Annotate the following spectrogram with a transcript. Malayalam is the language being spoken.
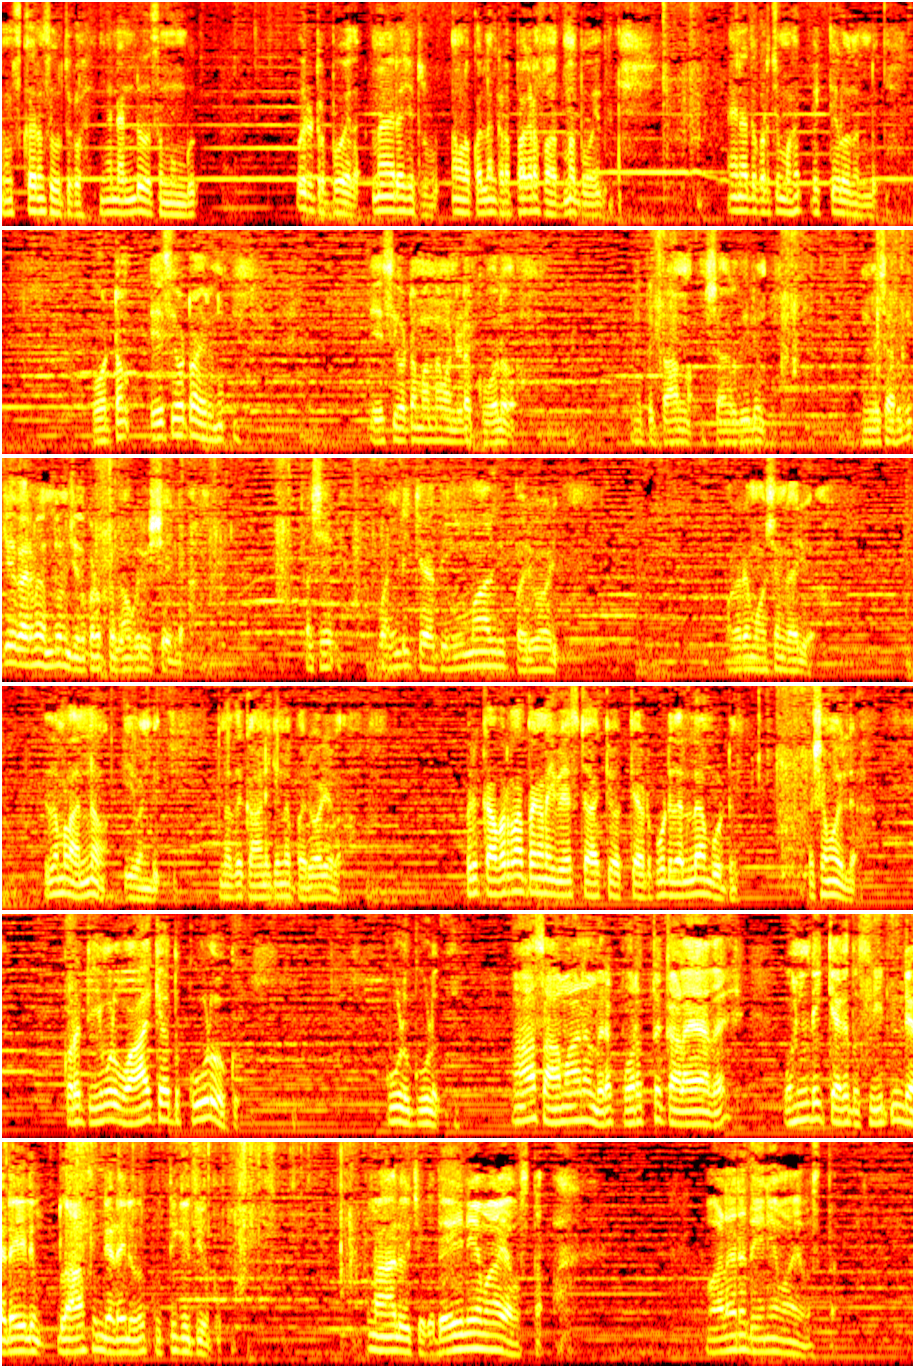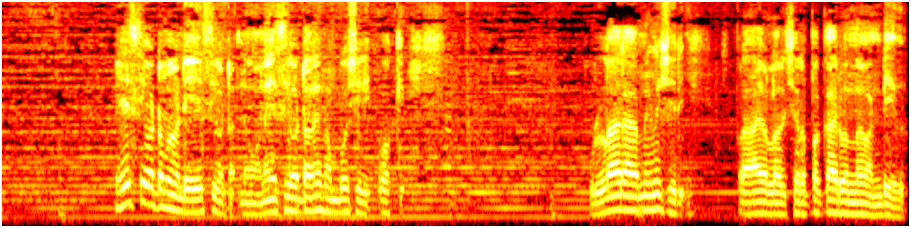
നമസ്കാരം സുഹൃത്തുക്കളെ. ഞാൻ രണ്ട് ദിവസം മുമ്പ് ഒരു ട്രിപ്പ് പോയതാണ് മാരേജ് ട്രിപ്പ് നമ്മളെ കൊല്ലം കടപ്പാക്കട ഭാഗത്തുനിന്ന് പോയത്. അതിനകത്ത് കുറച്ച് മഹത് വ്യക്തികൾ വന്നിട്ടുണ്ട്. ഓട്ടം എ സി ഓട്ടം ആയിരുന്നു. എ സി ഓട്ടം വന്ന വണ്ടിയുടെ കോലോ. അതിനകത്ത് കാണണം. ഛർദിയിലും. നിങ്ങൾ ഛർദിക്കുക കാരണം എന്തുകൊണ്ട് ചെയ്തു. കുഴപ്പമില്ല. നമുക്കൊരു വിഷയമില്ല. പക്ഷേ വണ്ടിക്കകത്ത് ഇമാതിരി പരിപാടി. വളരെ മോശം കാര്യമാണ്. ഇത് നമ്മൾ അന്നോ ഈ വണ്ടി? ഇന്നത്തെ കാണിക്കുന്ന പരിപാടികളാണ് ഒരു കവറിനകത്ത് അങ്ങനെ വേസ്റ്റ് ആക്കി വെക്കാം. പോട്ട് ഇതെല്ലാം പോട്ട്. വിഷമമില്ല കുറെ ടീമുകൾ വായിക്കകത്ത് കൂൾ വെക്കും. Cool cool. ആ സാമാനം വരെ പുറത്ത് കളയാതെ വണ്ടിക്കകത്ത് സീറ്റിന്റെ ഇടയിലും ഗ്ലാസിന്റെ ഇടയിലും ഒക്കെ കുത്തിക്കയറ്റി വെക്കും. ഒന്ന് ആലോചിച്ച് നോക്കും. ദയനീയമായ അവസ്ഥ. വളരെ ദയനീയമായ അവസ്ഥ. എ സി ഓട്ടം വേണ്ട. എ സി ഓട്ടം. നോൺ എ സി ഓട്ടം സംഭവം ശരി. ഓക്കെ പിള്ളേരാണെങ്കിലും ശരി. പ്രായമുള്ള ചെറുപ്പക്കാർ വന്ന വണ്ടി ഇത്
